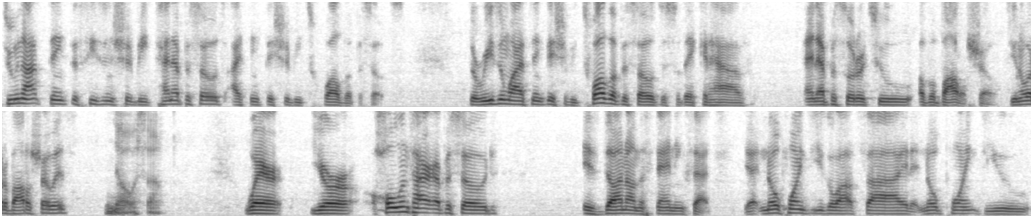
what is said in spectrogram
do not think the season should be 10 episodes. I think they should be 12 episodes. The reason why I think they should be 12 episodes is so they can have an episode or two of a bottle show. Do you know what a bottle show is? no, it's not. Where your whole entire episode is done on the standing sets. At no point do you go outside. At no point do you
